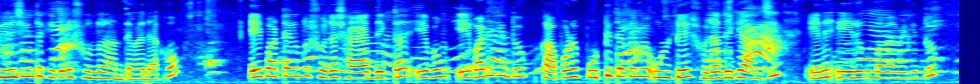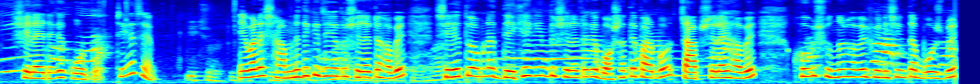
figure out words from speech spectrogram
ফিনিশিংটা কী করে সুন্দর আনতে হয়, দেখো। এই পাটটা কিন্তু সোজা সায়ার দিকটা এবং এবারে কিন্তু কাপড়ের পট্টিটাকে আমি উল্টে সোজা দিকে আনছি, এনে এইরকমভাবে আমি কিন্তু সেলাইটাকে করব, ঠিক আছে? এবারে সামনে দিকে যেহেতু সেলাইটা হবে, সেহেতু আমরা দেখে কিন্তু সেলাইটাকে বসাতে পারব, চাপ সেলাই হবে, খুব সুন্দরভাবে ফিনিশিংটা বসবে।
